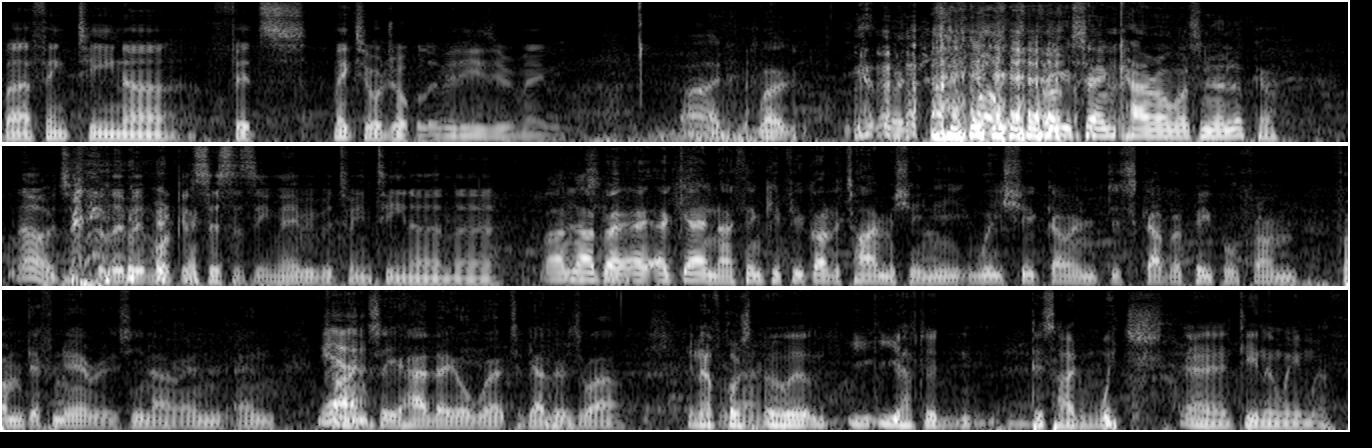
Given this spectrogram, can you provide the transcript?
but I think Tina fits makes your job a little bit easier, maybe. Oh, well, well, are you saying Carol wasn't a looker? No, it's just a little bit more consistency maybe between Tina and uh, Well, and no, see but uh, again, I think if you've got a time machine, you, we should go and discover people from, from different eras, you know, and, and try and see how they all work together as well. And of course, Yeah. uh, you, you have to decide which uh, Tina Weymouth.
